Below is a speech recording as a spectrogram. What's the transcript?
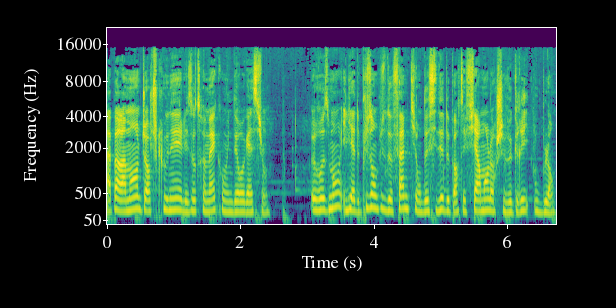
Apparemment, George Clooney et les autres mecs ont une dérogation. Heureusement, il y a de plus en plus de femmes qui ont décidé de porter fièrement leurs cheveux gris ou blancs.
